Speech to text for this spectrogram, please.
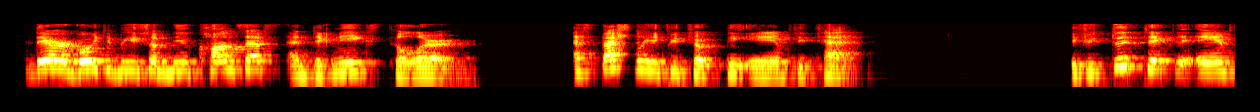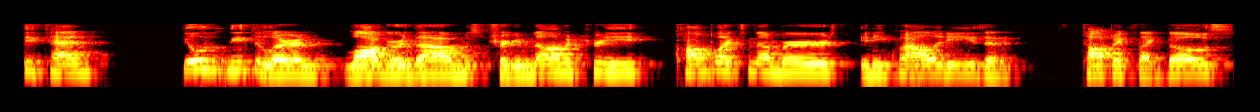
there are going to be some new concepts and techniques to learn, especially if you took the AMC 10. If you did take the AMC 10, you'll need to learn logarithms, trigonometry, complex numbers, inequalities, and topics like those.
